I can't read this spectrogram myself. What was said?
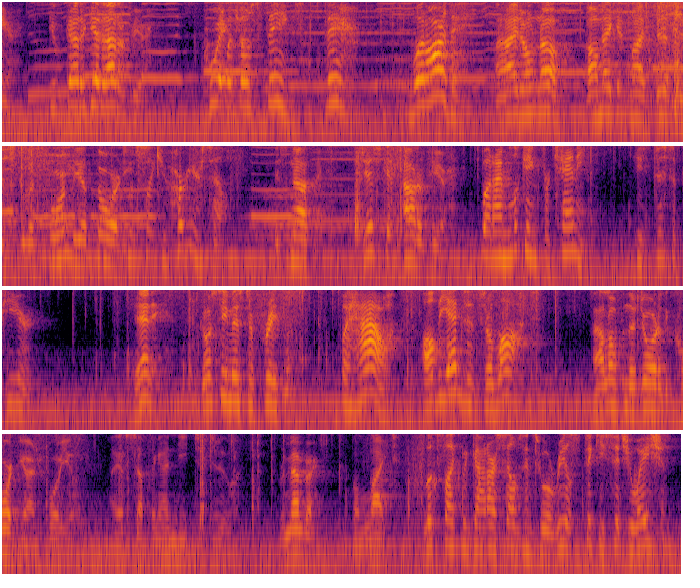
Here? You've got to get out of here. Quick! But those things, there, what are they? I don't know. I'll make it my business to inform the authorities. Looks like you hurt yourself. It's nothing. Just get out of here. But I'm looking for Kenny. He's disappeared. Kenny, go see Mr. Friedman. But how? All the exits are locked. I'll open the door to the courtyard for you. I have something I need to do. Remember, the light. Looks like we got ourselves into a real sticky situation.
